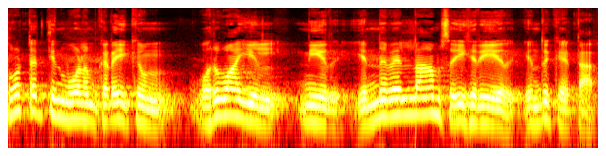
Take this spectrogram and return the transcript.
தோட்டத்தின் மூலம் கிடைக்கும் வருவாயில் நீர் என்னவெல்லாம் செய்கிறீர் என்று கேட்டார்.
